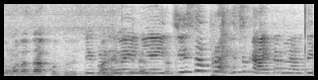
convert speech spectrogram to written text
तुम्हाला दाखवतो बाहेर गेल्यानंतर. यायची सरप्राईज काय करणार ते?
